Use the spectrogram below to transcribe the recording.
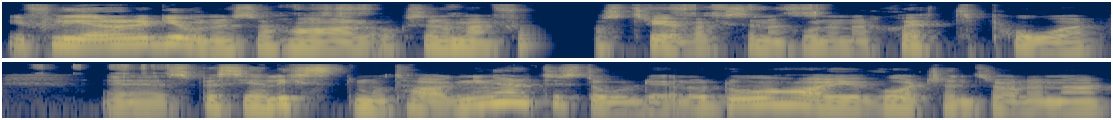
i flera regioner så har också de här fas 3-vaccinationerna skett på eh, specialistmottagningar till stor del. Och då har ju vårdcentralerna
